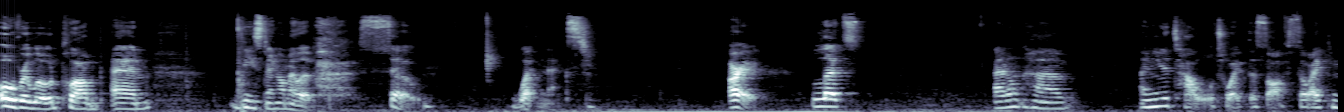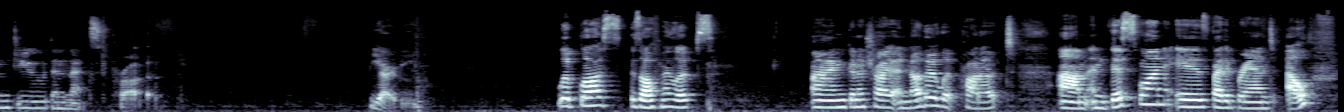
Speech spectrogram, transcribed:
overload plump and bee sting on my lip. So what next? All right, let's, I don't have, I need a towel to wipe this off so I can do the next product. BRB. Lip gloss is off my lips. I'm gonna try another lip product. Um, and this one is by the brand e.l.f.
